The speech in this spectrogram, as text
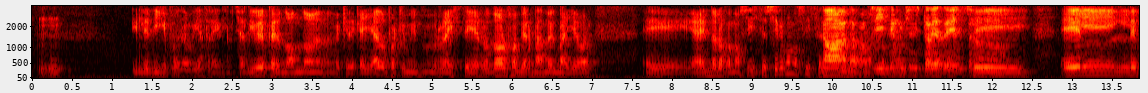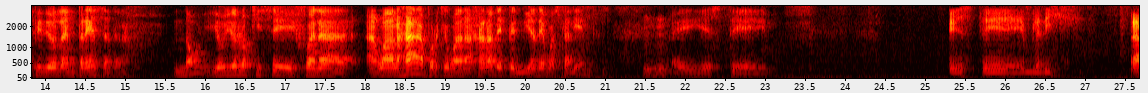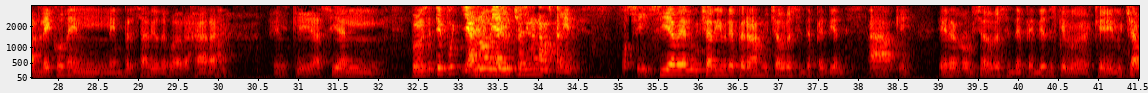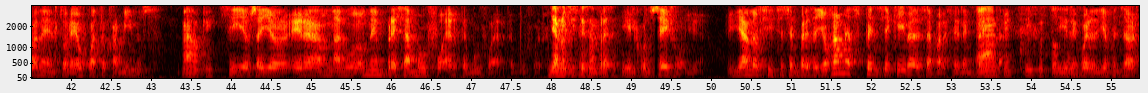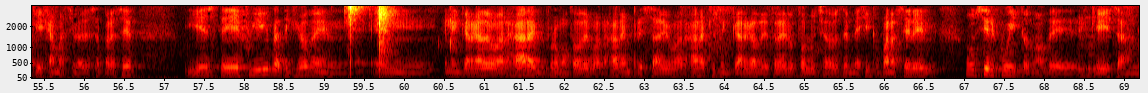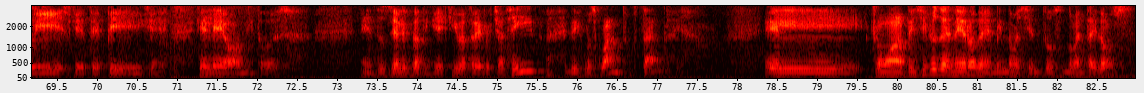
Y le dije, pues le voy a traer lucha libre, pero no, no, no me quedé callado porque mi, este, Rodolfo, mi hermano el mayor, eh, a él no lo conociste, sí lo conociste. No, no, no, lo sí, sé muchas historias de él. pero Sí, él le pidió la empresa, pero no, yo, yo lo quise fuera a Guadalajara porque Guadalajara dependía de Aguascalientes. Eh, y este, este, le dije, hablé con el empresario de Guadalajara, el que hacía el... Pero en ese tiempo ya no había lucha libre en Aguascalientes. ¿O sí? Sí había lucha libre, pero eran luchadores independientes. Ah, ok. Eran los luchadores independientes que, que luchaban en el toreo Cuatro Caminos. Ah, ok. Sí, o sea, yo era una, una empresa muy fuerte, muy fuerte, muy fuerte. Ya no existe esa empresa. Y el consejo, ya no existe esa empresa. Yo jamás pensé que iba a desaparecer la empresa. Ah, ok. Sí, pues todo. Sí, recuerda, yo pensaba que jamás iba a desaparecer. Y este, fui y platiqué con el, el, el encargado de Guadalajara, el promotor de Guadalajara, empresario de Guadalajara, que se encarga de traer a todos los luchadores de México para hacer el, un circuito, ¿no? De que San Luis, que Tepic, que, que León y todo eso. Entonces ya le platiqué que iba a traer luchar. Sí, dije, pues cuánto, pues tanto. El, como a principios de enero de 1992,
